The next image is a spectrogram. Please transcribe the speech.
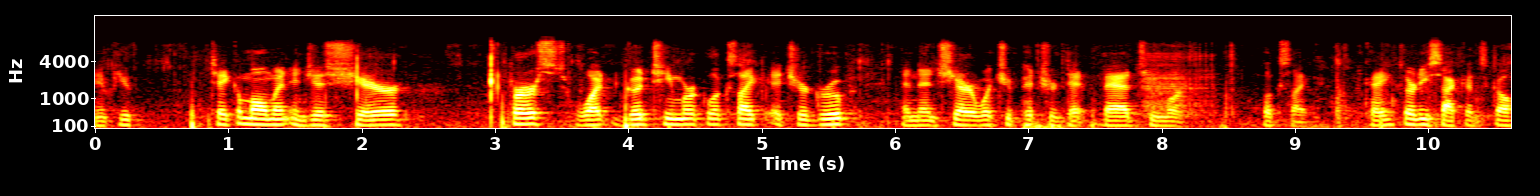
If you take a moment and just share first what good teamwork looks like at your group, and then share what you picture bad teamwork looks like. Okay, 30 seconds, go.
